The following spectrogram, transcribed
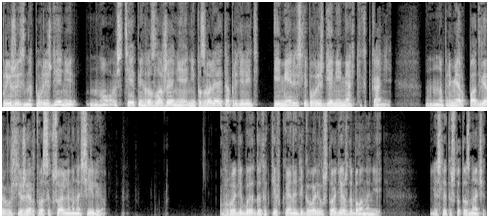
прижизненных повреждений, но степень разложения не позволяет определить, имелись ли повреждения мягких тканей, например, подверглась ли жертва сексуальному насилию. Вроде бы детектив Кеннеди говорил, что одежда была на ней» если это что-то значит.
